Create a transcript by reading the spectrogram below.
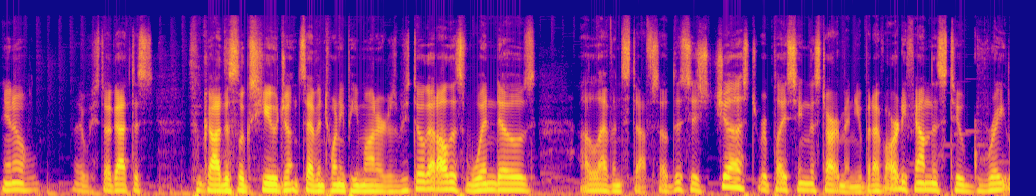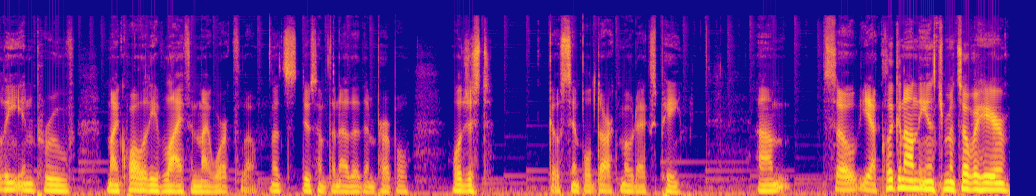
You know, we still got this God, this looks huge on 720p monitors. We still got all this Windows 11 stuff. So this is just replacing the start menu, but I've already found this to greatly improve my quality of life and my workflow. Let's do something other than purple. We'll just go simple dark mode XP. Um, so yeah, clicking on the instruments over here,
